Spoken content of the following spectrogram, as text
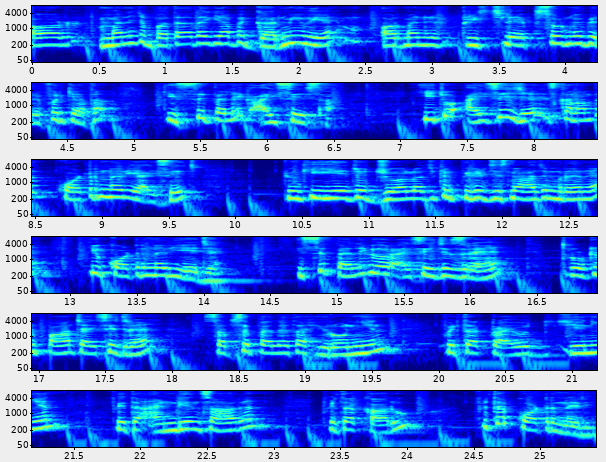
और मैंने जब बताया था कि यहाँ पे गर्मी हुई है, और मैंने पिछले एपिसोड में भी रेफर किया था कि इससे पहले एक आइस एज था। ये जो आइस एज है, इसका नाम था क्वार्टरनरी आइस एज क्योंकि ये जो जियोलॉजिकल पीरियड जिसमें आज हम रह रहे हैं, ये क्वार्टरनरी एज है। इससे पहले भी और आइस एजेस रहे हैं टोटल पाँच आइस एज रहे हैं। सबसे पहले था ह्यूरोनियन फिर था क्रायोजेनियन फिर था एंडियन सहारन फिर था कारू फिर था क्वार्टरनरी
